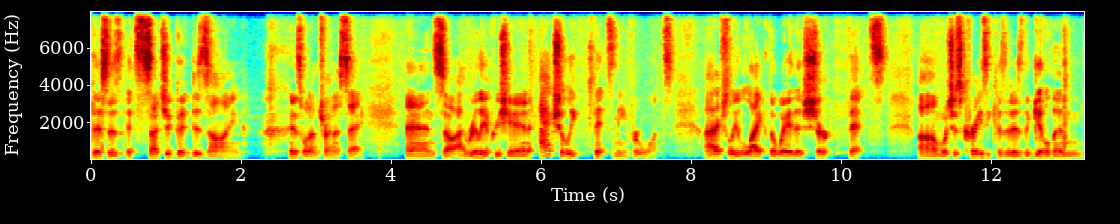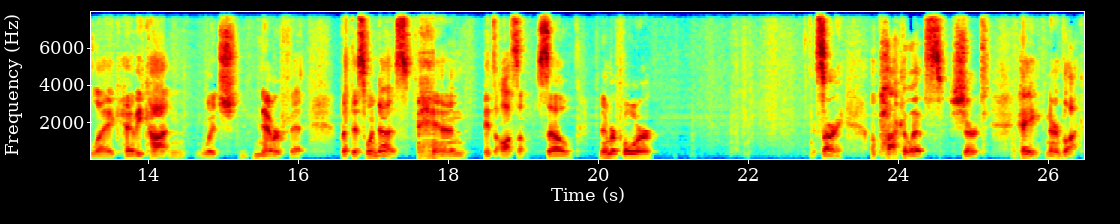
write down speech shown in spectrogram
this is it's such a good design, is what I'm trying to say. And so I really appreciate it. And it actually fits me for once. I actually like the way this shirt fits. Um, which is crazy because it is the Gildan like heavy cotton, which never fit but this one does, and it's awesome. So number four, sorry, Apocalypse shirt. Hey, Nerd Block,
